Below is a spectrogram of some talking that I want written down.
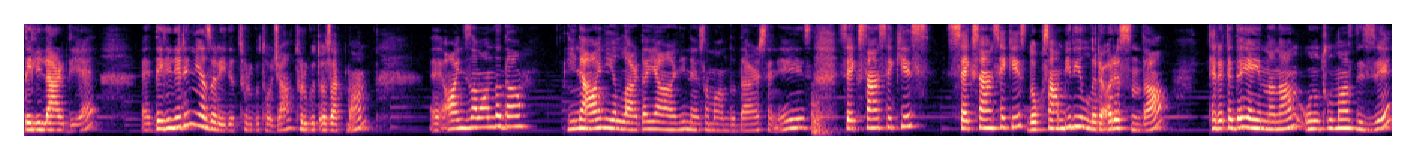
Deliler diye. E, Delilerin yazarıydı Turgut Hoca, Turgut Özakman. E, aynı zamanda da yine aynı yıllarda yani ne zamandı derseniz 88 88-91 yılları arasında TRT'de yayınlanan unutulmaz dizi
